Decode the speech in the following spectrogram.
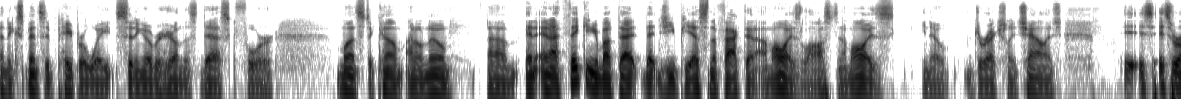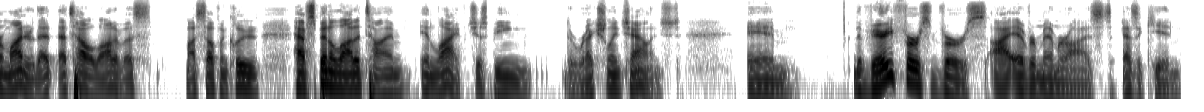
an expensive paperweight sitting over here on this desk for months to come. I don't know. Um, and and I'm thinking about that that GPS and the fact that I'm always lost and I'm always you know directionally challenged. It's it's a reminder that that's how a lot of us, myself included, have spent a lot of time in life just being directionally challenged. And the very first verse I ever memorized as a kid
